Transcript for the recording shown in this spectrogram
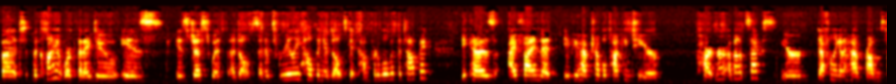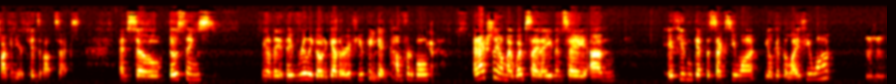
but the client work that i do is is just with adults and it's really helping adults get comfortable with the topic because i find that if you have trouble talking to your partner about sex you're definitely going to have problems talking to your kids about sex and so those things you know they, they really go together if you can get mm-hmm. comfortable yeah and actually, on my website, I even say, um, if you can get the sex you want, you'll get the life you want. Mm-hmm.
